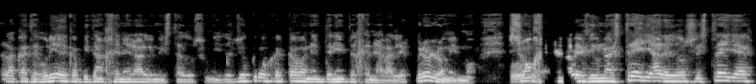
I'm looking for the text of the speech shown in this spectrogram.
la, categoría de capitán general en Estados Unidos. Yo creo que acaban en tenientes generales, pero es lo mismo. Son generales de una estrella, de dos estrellas,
